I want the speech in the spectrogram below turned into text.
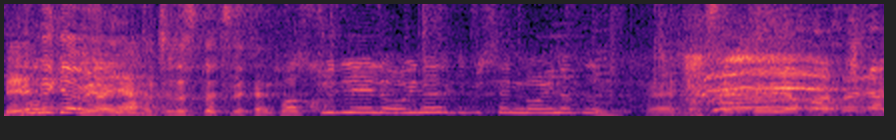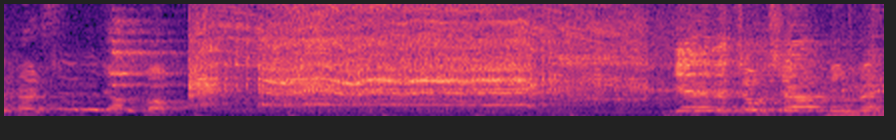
Beni mi gömüyorsun Yalçın Usta sen? Fasulyeyle oynar gibi senin oynadın. Yüksek böyle yaparsan yakarsın. Yapmam. Gene de çok şey yapmayayım ben.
